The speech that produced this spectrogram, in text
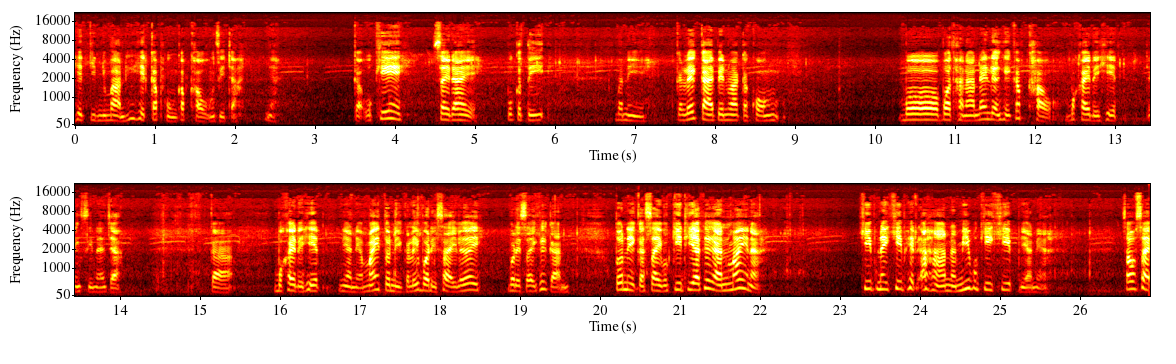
เฮ็ดกินอยู่บ้านที่เฮ็ดกับผงกับเขาวจังซี่จ้ะเนี่ยก็โอเค ใส่ได้ปกติบันนี้ก็เลยกลายเป็นว่ากับของบ่บ่ถนัดในเรื่องเฮ็ดกับเขาบ่ใครได้เฮ็ดจังซี่นะจ้ะก็บ่เคยได้เฮ็ดเนี่ยเนี่ยไม้ตัวนี้ก็เลยบ่ได้ใส่เลยบ่ได้ใส่คือกัน ตัวนี้ก็ใส่บ่กี่เทียคือกันไม้น่ะคลิปในคลิปเฮ็ดอาหารน่ะมีบ่กี่คลิปเนี่ยเนี่ยเศร้าใส่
